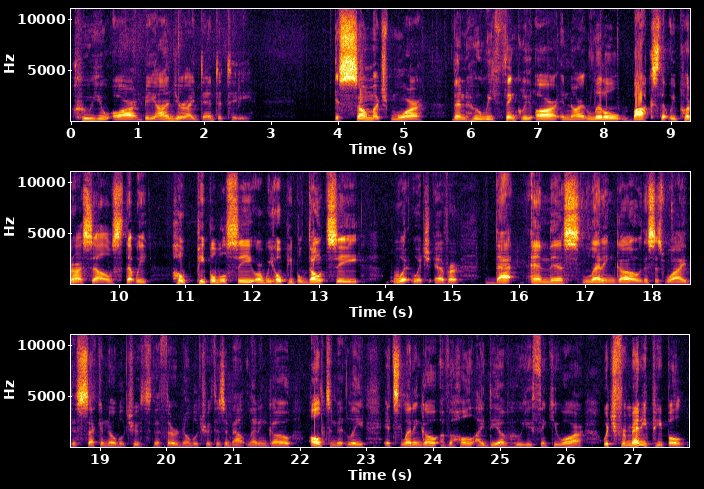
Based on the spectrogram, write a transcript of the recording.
who you are beyond your identity is so much more than who we think we are in our little box that we put ourselves that we hope people will see or we hope people don't see wh- whichever. That and this letting go this is why the second noble truth the third noble truth is about letting go ultimately it's letting go of the whole idea of who you think you are which for many people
